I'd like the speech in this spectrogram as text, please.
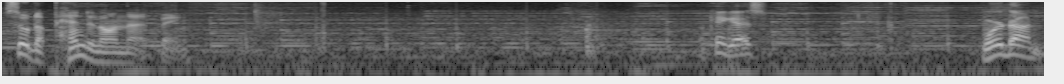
So dependent on that thing. Okay, guys. We're done.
